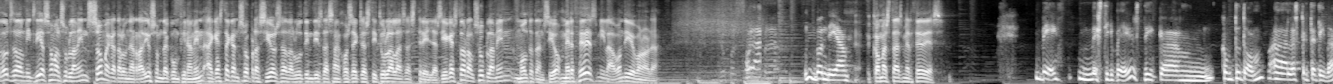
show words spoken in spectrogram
12 del migdia, som al suplement, som a Catalunya Ràdio, som de confinament. Aquesta cançó preciosa de l'últim disc de San José es titula Les Estrelles. I a aquesta hora al suplement, molta atenció, Mercedes Milà, bon dia i bona hora. Hola, bon dia. Com estàs, Mercedes? Bé, estic bé, estic um, com tothom, a l'expectativa.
